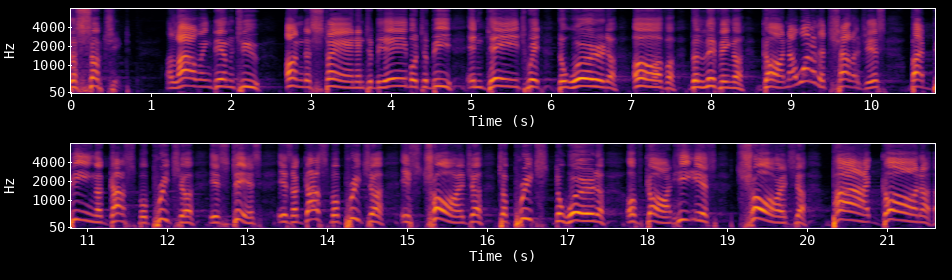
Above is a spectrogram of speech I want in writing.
the subject, allowing them to understand and to be able to be engaged with the word of the living God. Now, one of the challenges by being a gospel preacher is this is a gospel preacher is charged to preach the word of God. He is charged by God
